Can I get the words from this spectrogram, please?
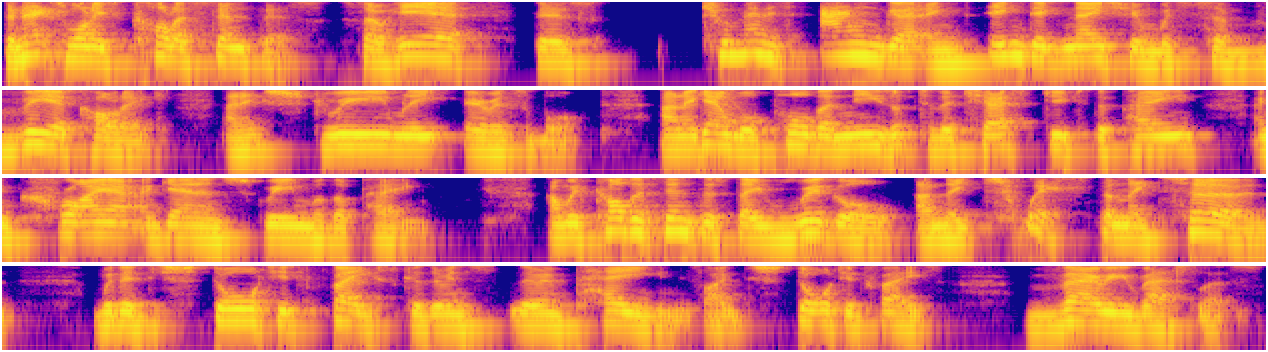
The next one is colocynthis. So here there's tremendous anger and indignation with severe colic and extremely irritable. And again, we'll pull their knees up to the chest due to the pain and cry out again and scream with the pain. And with colocynthis, they wriggle and they twist and they turn with a distorted face because they're in they're in pain. It's like distorted face, very restless.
